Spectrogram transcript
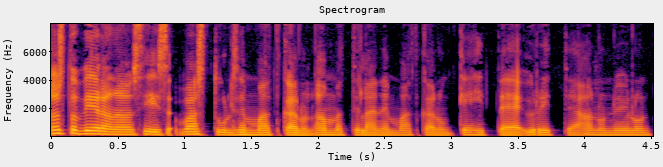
Noston vieraana on siis vastuullisen matkailun ammattilainen matkailun kehittäjä ja yrittäjä Anu Nylund.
